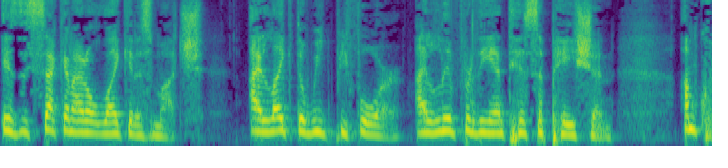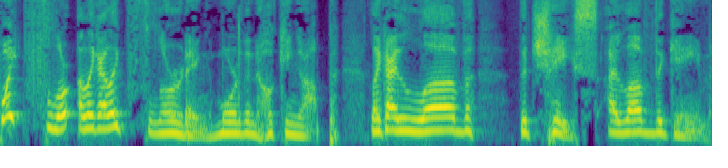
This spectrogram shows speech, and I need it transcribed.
is the second I don't like it as much. I like the week before. I live for the anticipation. I'm quite flir- like I like flirting more than hooking up. Like I love the chase. I love the game.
